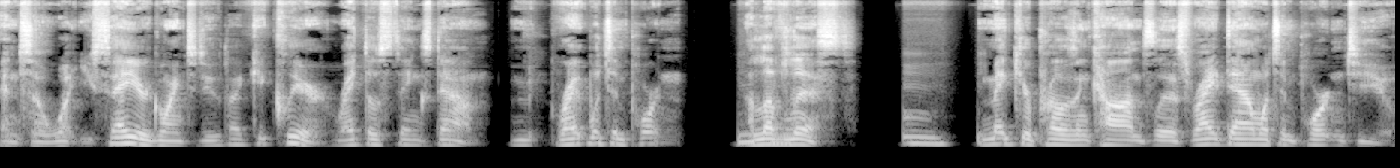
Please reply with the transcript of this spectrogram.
And so what you say you're going to do, like get clear, write those things down, M- write what's important. I love lists. Mm. Make your pros and cons list, write down what's important to you.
